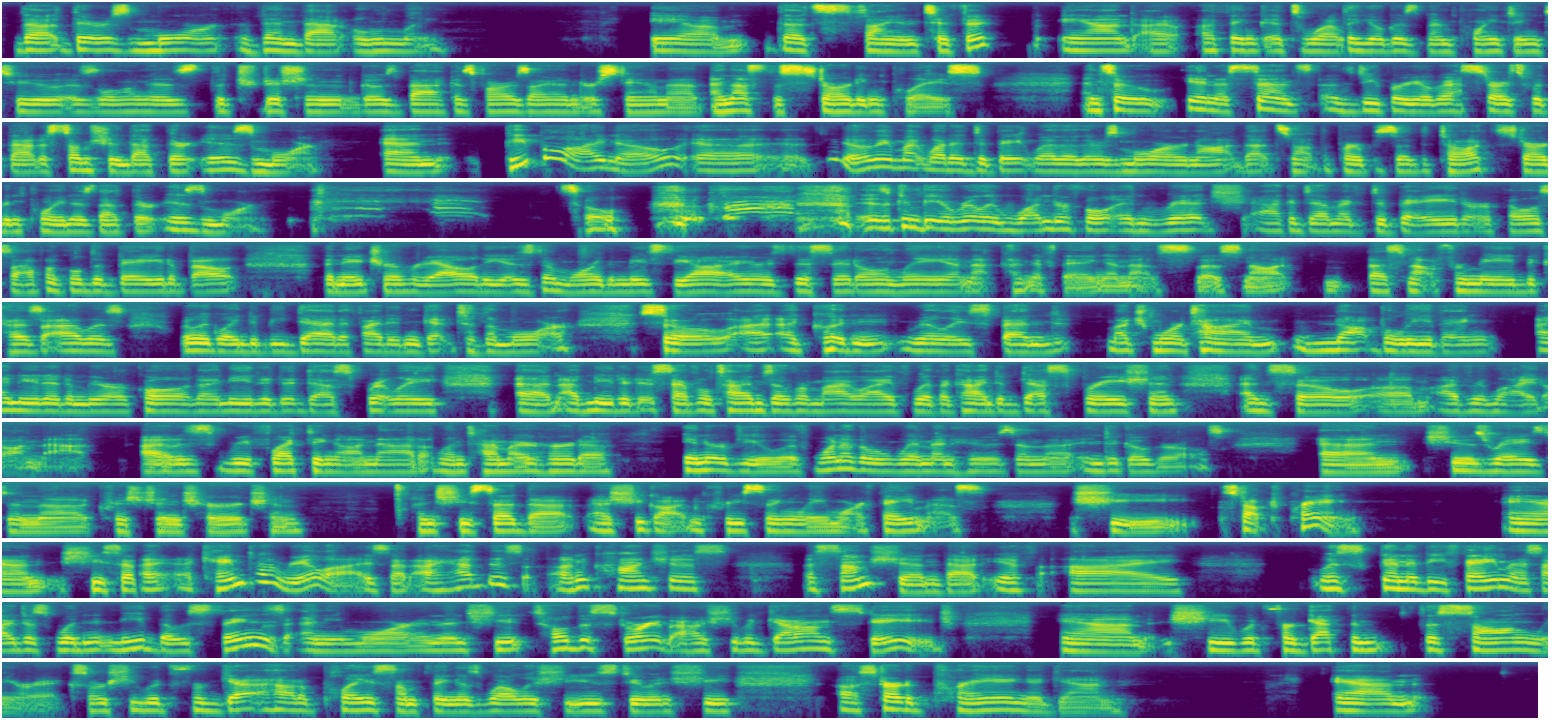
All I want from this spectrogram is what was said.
that there's more than that only and that's scientific and I, I, think it's what the yoga has been pointing to as long as the tradition goes back as far as i understand that and that's the starting place. And so in a sense a deeper yoga starts with that assumption that there is more. And people i know uh, you know they might want to debate whether there's more or not. That's not the purpose of the talk. The starting point is that there is more. So it can be a really wonderful and rich academic debate or philosophical debate about the nature of reality. Is there more than meets the eye, or is this it only, and that kind of thing? And that's that's not that's not for me because I was really going to be dead if I didn't get to the more. So I, I couldn't really spend much more time not believing I needed a miracle and I needed it desperately. And I've needed it several times over my life with a kind of desperation. And so um, I've relied on that. I was reflecting on that. One time I heard a interview with one of the women who's in the Indigo Girls, and she was raised in the Christian church, and and she said that as she got increasingly more famous, she stopped praying. And she said, I, I came to realize that I had this unconscious assumption that if I was going to be famous, I just wouldn't need those things anymore. And then she told this story about how she would get on stage and she would forget the, the song lyrics or she would forget how to play something as well as she used to and she uh, started praying again. And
